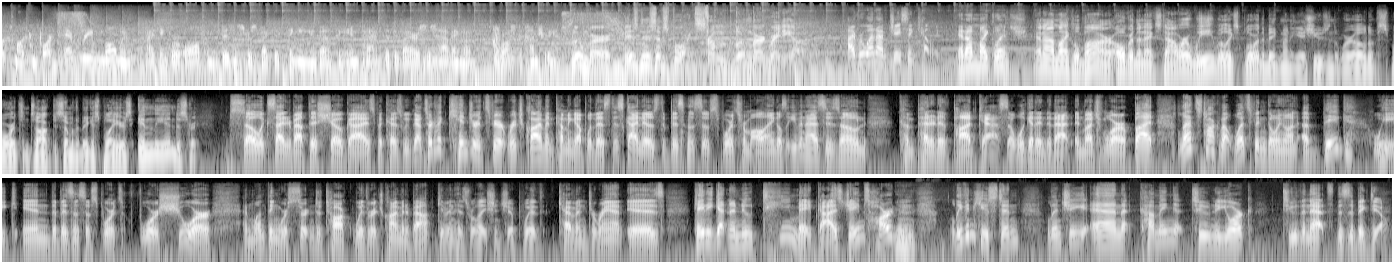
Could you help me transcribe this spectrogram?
what's most important. Every moment, I think we're all, from a business perspective, thinking about the impact that the virus is having across the country. Bloomberg Business of Sports from Bloomberg Radio. Hi, everyone. I'm Jason Kelly. And I'm Mike Lynch. And I'm Michael Barr. Over the next hour, we will explore the big money issues in the world of sports and talk to some of the biggest players in the industry. So excited about this show, guys, because we've got sort of a kindred spirit. Rich Kleiman coming up with us. This guy knows the business of sports from all angles, even has his own competitive podcast. So we'll get into that and much more. But let's talk about what's been going on. A big week in the business of sports for sure. And one thing we're certain to talk with Rich Kleiman about, given his relationship with Kevin Durant, is Katie getting a new teammate, guys. James Harden. Mm leaving Houston, Lynchy, and coming to New York to the Nets. This is a big deal.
